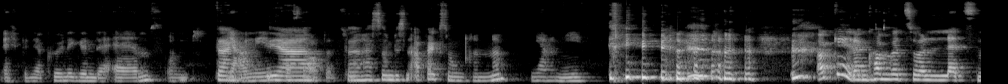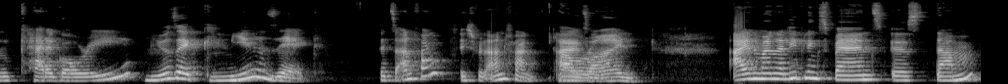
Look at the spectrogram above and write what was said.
Ich bin ja Königin der Ams und Dann, Jani ja, passt auch dazu. dann hast du ein bisschen Abwechslung drin, ne? Jani. okay, dann kommen wir zur letzten Kategorie. Music. Music. Willst du anfangen? Ich will anfangen. Also, Alright. eine meiner Lieblingsbands ist Dam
